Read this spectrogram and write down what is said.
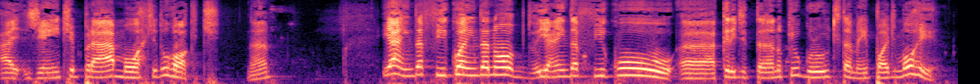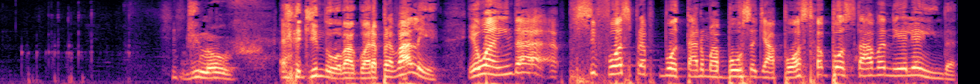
a gente para a morte do Rocket, né? E ainda fico ainda no e ainda fico uh, acreditando que o Groot também pode morrer. De novo. É, de novo, agora para valer. Eu ainda, se fosse para botar uma bolsa de aposta, apostava nele ainda.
